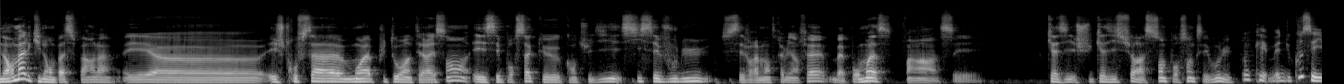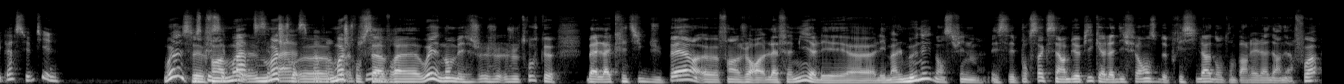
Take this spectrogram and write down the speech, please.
normal qu'il en passe par là. Et, euh, et je trouve ça, moi, plutôt intéressant. Et c'est pour ça que quand tu dis si c'est voulu, c'est vraiment très bien fait, bah, pour moi, c'est- enfin, c'est quasi, je suis quasi sûr à 100% que c'est voulu. Ok, mais du coup, c'est hyper subtil. Ouais, c'est, moi, pas- moi, pas- je, euh, moi, je trouve ça appuyé. vrai. Oui, non, mais je, je- je trouve que bah, la critique du père, euh, enfin, genre, la famille, elle est, euh, elle est malmenée dans ce film. Et c'est pour ça que c'est un biopic à la différence de Priscilla, dont on parlait la dernière fois,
